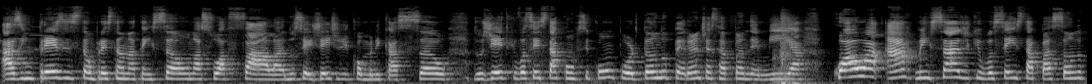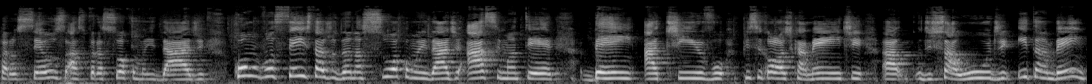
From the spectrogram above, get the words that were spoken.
As empresas estão prestando atenção na sua fala, no seu jeito de comunicação, do jeito que você está se comportando perante essa pandemia qual a, a, mensagem que você está passando para os seus, para a sua comunidade, como você está ajudando a sua comunidade a se manter bem, ativo, psicologicamente, de saúde e também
